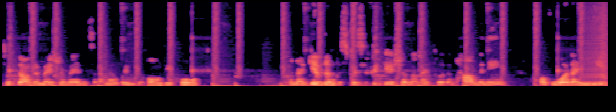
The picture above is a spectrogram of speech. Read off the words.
took down the measurements and I went to Home Depot and I gave them the specification and I told them how many of what I need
